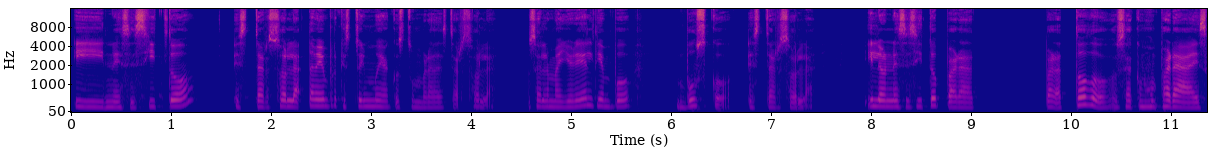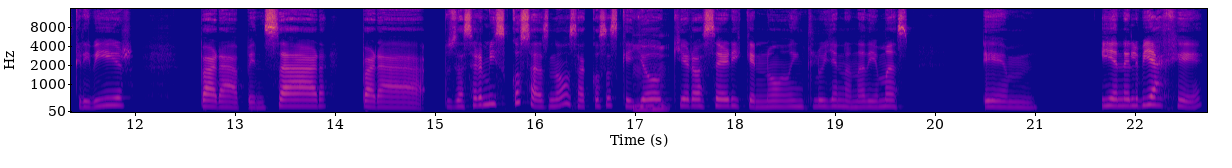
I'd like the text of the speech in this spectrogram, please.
y necesito estar sola, también porque estoy muy acostumbrada a estar sola. O sea, la mayoría del tiempo busco estar sola y lo necesito para, para todo, o sea, como para escribir, para pensar, para pues, hacer mis cosas, ¿no? O sea, cosas que yo quiero hacer y que no incluyen a nadie más. Em, y en el viaje,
